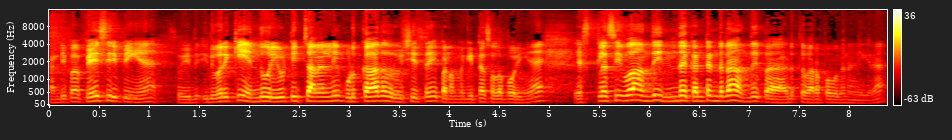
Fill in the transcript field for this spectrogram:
கண்டிப்பாக பேசியிருப்பீங்க. ஸோ இது இது வரைக்கும் எந்த ஒரு யூடியூப் சேனல்லையும் கொடுக்காத ஒரு விஷயத்தை இப்போ நம்ம கிட்ட சொல்ல போறீங்க. எக்ஸ்க்ளூசிவாக வந்து இந்த கண்டென்ட் தான் வந்து இப்போ அடுத்து வரப்போகுதுன்னு நினைக்கிறேன்.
